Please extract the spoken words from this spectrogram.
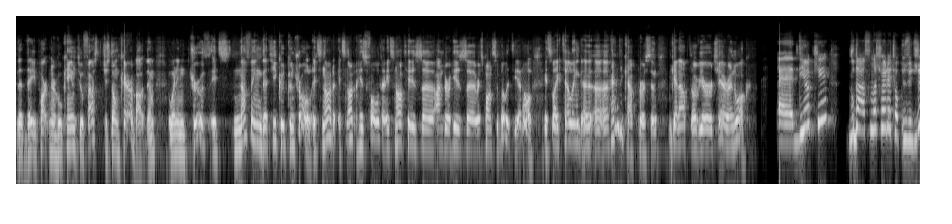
that the partner who came too fast just don't care about them, when in truth it's nothing that he could control. It's not. It's not his fault, and it's not his uh, under his uh, responsibility at all. It's like telling a, a handicapped person, "Get out of your chair and walk." Ee, diyor ki bu da aslında şöyle çok üzücü.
